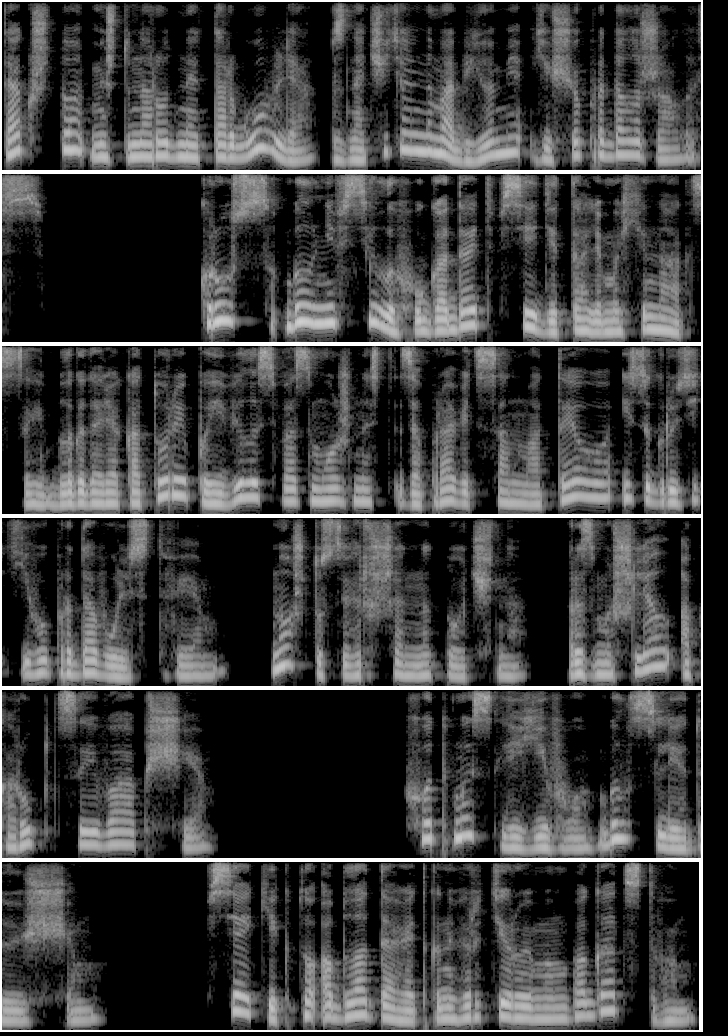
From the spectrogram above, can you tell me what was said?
Так что международная торговля в значительном объеме еще продолжалась. Круз был не в силах угадать все детали махинации, благодаря которой появилась возможность заправить Сан-Матео и загрузить его продовольствием, но, что совершенно точно, размышлял о коррупции вообще. Ход мысли его был следующим. Всякий, кто обладает конвертируемым богатством,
